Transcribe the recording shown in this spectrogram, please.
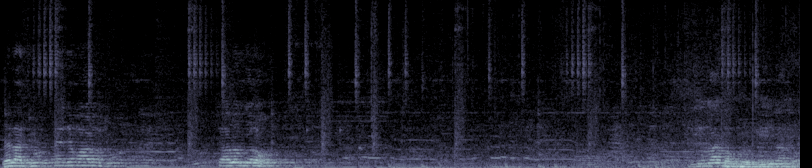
પેલા જૂઠને જમાડો જૂઠને જૂઠ ચાલુ કરો. ઘી ઘી નાખો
